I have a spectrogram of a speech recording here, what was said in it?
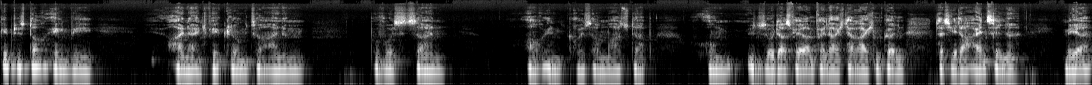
gibt es doch irgendwie eine Entwicklung zu einem Bewusstsein, auch in größerem Maßstab, um, so dass wir dann vielleicht erreichen können, dass jeder Einzelne mehr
